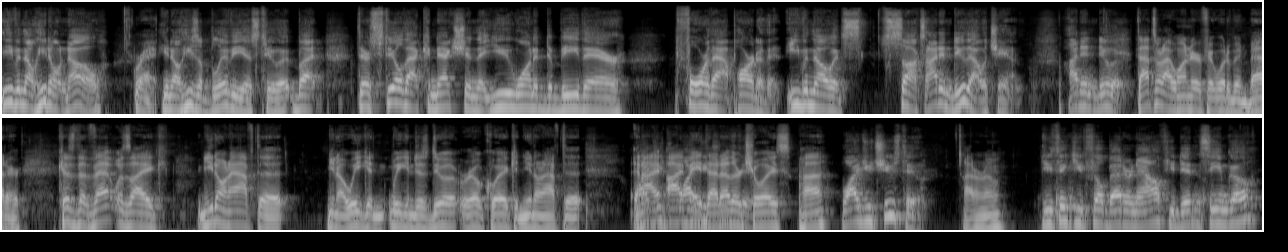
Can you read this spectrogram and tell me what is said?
even though he don't know. Right. You know, he's oblivious to it, but there's still that connection that you wanted to be there for that part of it, even though it sucks. I didn't do that with Chan. I didn't do it. That's what I wonder if it would have been better because the vet was like, "You don't have to." you know, we can we can just do it real quick, and you don't have to. And Why'd you- I, I made that other to? choice, huh? Why'd you choose to? I don't know. Do you think you'd feel better now if you didn't see him go?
